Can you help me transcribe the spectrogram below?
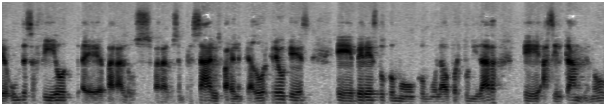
eh, un desafío eh, para, los, para los empresarios, para el empleador, creo que es ver esto como, como la oportunidad hacia el cambio, ¿no?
